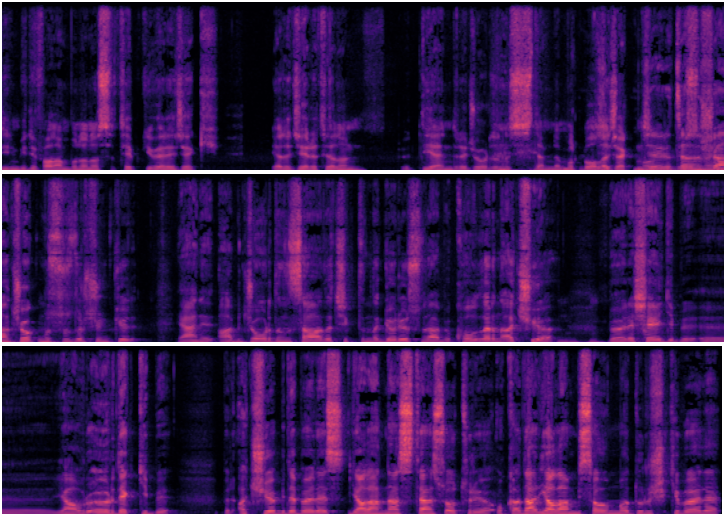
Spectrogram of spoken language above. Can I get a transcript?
Dinwiddie falan buna nasıl tepki verecek? Ya da Jared Allen DeAndre Jordan'ın sistemde mutlu olacak mı? Jared Allen şu an çok mutsuzdur çünkü yani abi Jordan sahada çıktığında görüyorsun abi kollarını açıyor. böyle şey gibi e, yavru ördek gibi. Böyle açıyor bir de böyle yalandan stense oturuyor. O kadar yalan bir savunma duruşu ki böyle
